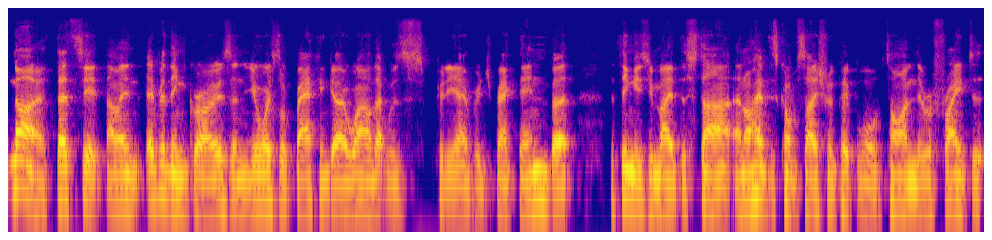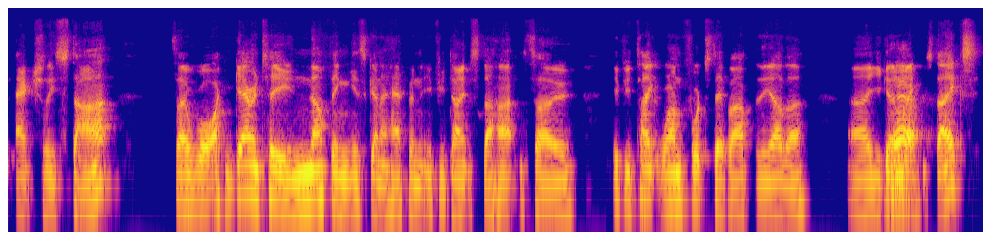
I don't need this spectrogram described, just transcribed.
no, that's it. I mean, everything grows, and you always look back and go, "Wow, that was pretty average back then." But the thing is, you made the start, and I have this conversation with people all the time. They're afraid to actually start. So, well, I can guarantee you, nothing is going to happen if you don't start. So, if you take one footstep after the other, uh, you're going to yeah. make mistakes.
